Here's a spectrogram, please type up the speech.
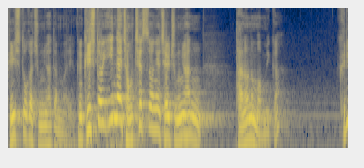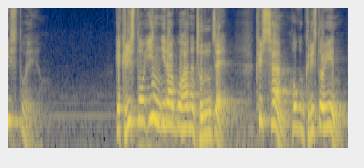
그리스도가 중요하단 말이에요. 그리스도인의 정체성에 제일 중요한 단어는 뭡니까? 그리스도예요. 그러니까 그리스도인이라고 하는 존재, 크리스찬 혹은 그리스도인,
